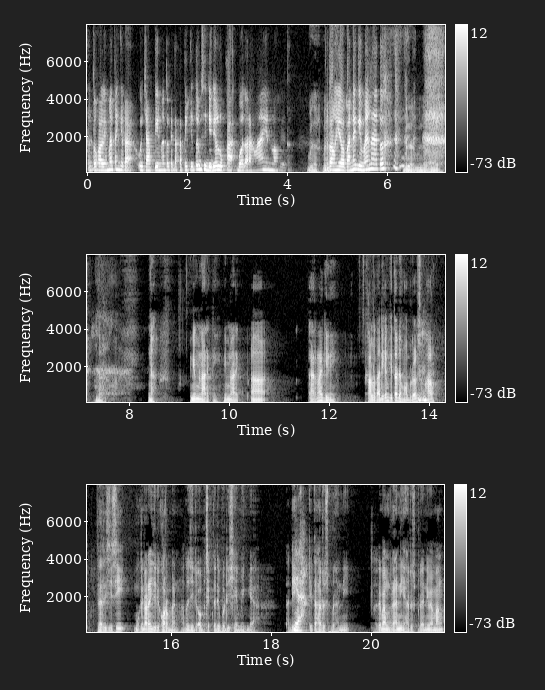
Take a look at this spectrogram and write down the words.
satu kalimat yang kita ucapin atau kita ketik itu bisa jadi luka buat orang lain loh gitu. Bener, bener. Pertanggung jawabannya gimana tuh? Bener, bener, bener, bener. Nah, ini menarik nih, ini menarik. Uh, karena gini, kalau tadi kan kita udah ngobrol soal dari sisi mungkin orang yang jadi korban atau jadi objek dari body shaming ya. Tadi yeah. kita harus berani, memang berani harus berani memang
